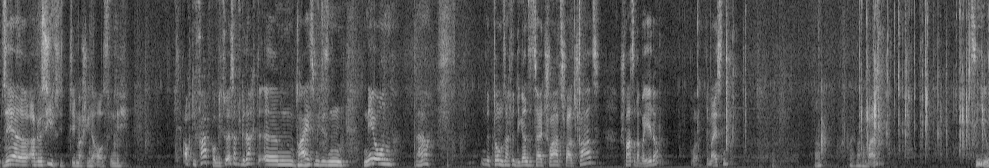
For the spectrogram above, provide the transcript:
Sehr aggressiv sieht die Maschine aus, finde ich. Auch die Farbkombi. Zuerst habe ich gedacht, ähm, weiß mit diesen Neon. Ja. Tom sagte die ganze Zeit schwarz, schwarz, schwarz. Schwarz hat aber jeder. Oder die meisten. Ja. Ich mach nochmal an. See you.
